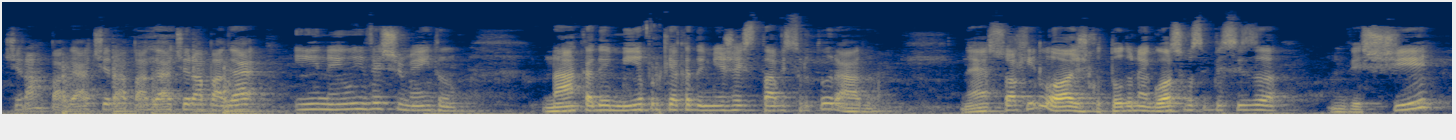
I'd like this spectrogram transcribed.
Tirar, pagar, tirar, pagar, tirar, pagar. E nenhum investimento na academia, porque a academia já estava estruturada. Né? Só que, lógico, todo negócio você precisa investir,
